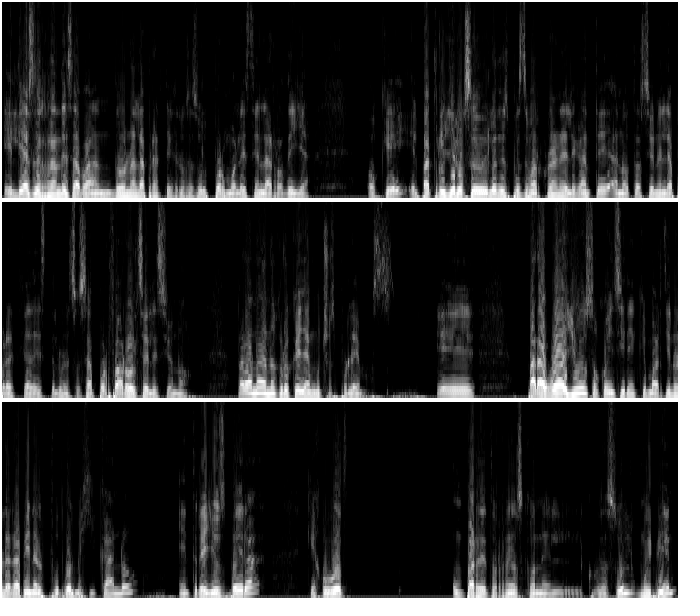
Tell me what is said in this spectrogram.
Elías Hernández abandona la práctica de Cruz Azul por molestia en la rodilla. Ok, el patrullero se dueló después de marcar una elegante anotación en la práctica de este lunes. O sea, por farol se lesionó. Para nada, no creo que haya muchos problemas. Eh, paraguayos coinciden que Martino le hará bien al fútbol mexicano. Entre ellos Vera, que jugó un par de torneos con el Cruz Azul. Muy bien.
